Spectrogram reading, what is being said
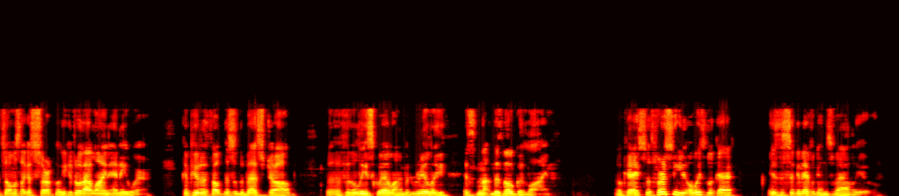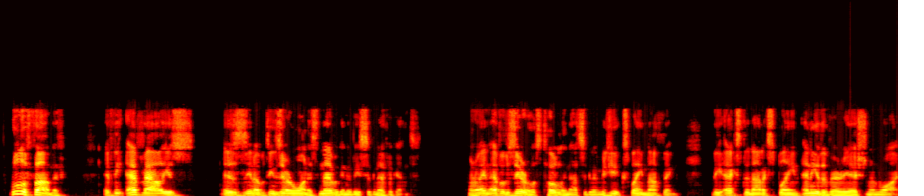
It's almost like a circle. You can draw that line anywhere. Computer felt this is the best job uh, for the least square line, but really it's not. There's no good line. Okay, so the first thing you always look at is the significance value. Rule of thumb: if if the f value is, is you know between zero and one, it's never going to be significant. All right, and f of zero is totally not significant. You explain nothing. The x did not explain any of the variation in y.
